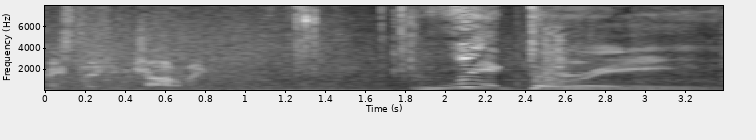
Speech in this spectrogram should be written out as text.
Taking Charlie. Victory!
